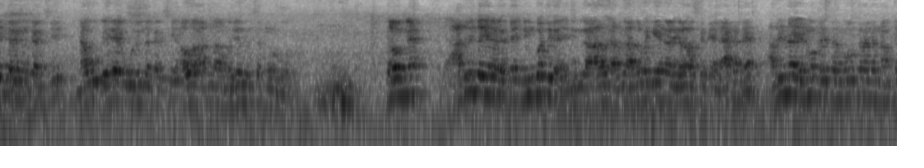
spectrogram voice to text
ಅಧಿಕಾರಿಗಳನ್ನ ಕರೆಸಿ, ನಾವು ಬೇರೆ ಊರಿಂದ ಕರೆಸಿ ಅವರು ಅದನ್ನ ಮದುವೆ ನಿಲ್ಸಕ್ ನೋಡ್ಬೋದು. ಕೆಲವೊಮ್ಮೆ ಅದರಿಂದ ಏನಾಗುತ್ತೆ? ನಿಮ್ಗೆ ಗೊತ್ತಿದೆ, ನಿಮ್ಗೆ ಅದ್ರ ಅದ್ರ ಬಗ್ಗೆ ಏನು ಹೇಳೋ ಅವಶ್ಯಕತೆ ಇಲ್ಲ. ಯಾಕಂದ್ರೆ ಅದರಿಂದ ಹೆಣ್ಮಕ್ಳು ಎಷ್ಟು ಅನುಭವಿಸ್ತಾರೆ ನಮ್ಗೆ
